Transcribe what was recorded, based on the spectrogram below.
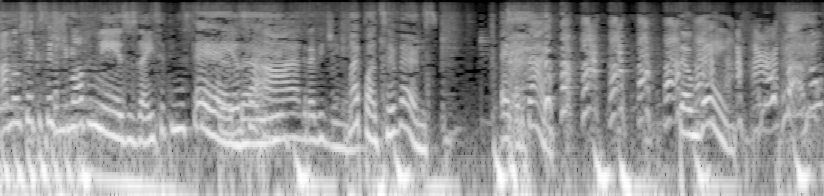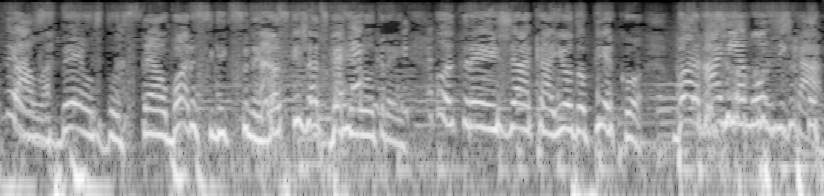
A não ser que seja de nove meses, aí você tem certeza. É, daí- Ah, gravidinha. Mas pode ser Vermes. É verdade? Também? Não fala, não fala. Deus do céu, bora seguir com esse negócio que já desgarrou o trem. O trem já caiu do pico. Bora continuar minha com o música.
